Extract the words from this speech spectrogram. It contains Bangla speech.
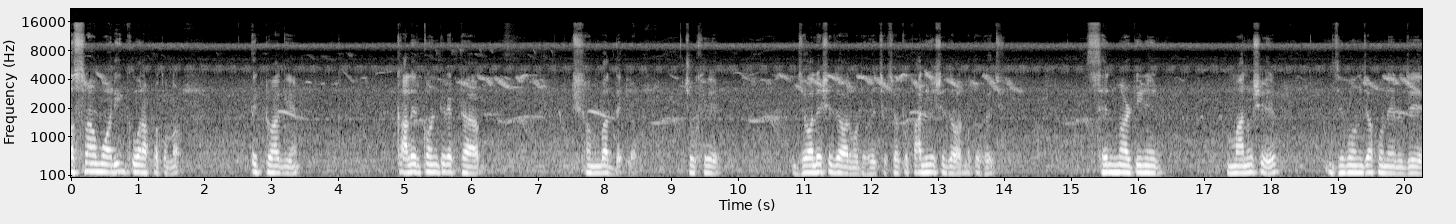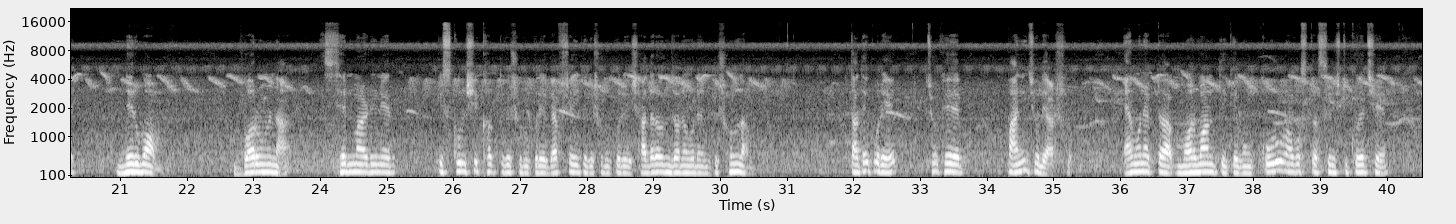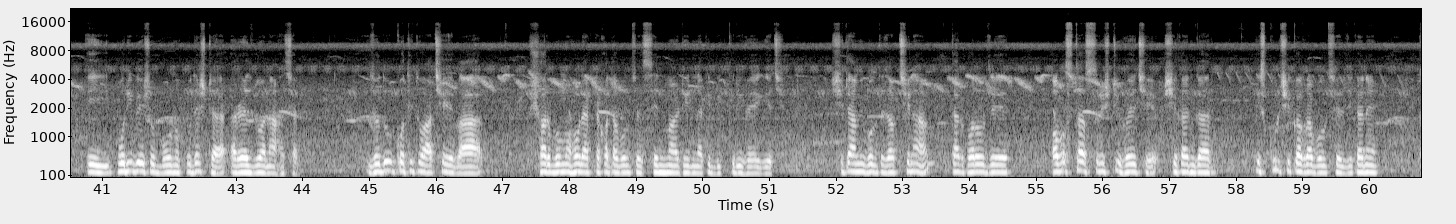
আসসালামু আলাইকুম রহমতুল্লাহ একটু আগে কালের কণ্ঠের একটা সংবাদ দেখলাম। চোখে জল এসে যাওয়ার মতো হয়েছে, চোখে পানি এসে যাওয়ার মতো হয়েছে। সেন্ট মার্টিনের মানুষের জীবনযাপনের যে নির্মম বর্ণনা সেন্ট মার্টিনের স্কুল শিক্ষক থেকে শুরু করে ব্যবসায়ী থেকে শুরু করে সাধারণ জনগণের মুখে শুনলাম, তাতে করে চোখে পানি চলে আসলো। এমন একটা মর্মান্তিক এবং করুণ অবস্থার সৃষ্টি করেছে এই পরিবেশ ও বন উপদেষ্টা রেজওয়ানা হাসান। যদিও কথিত আছে বা সর্বমহল একটা কথা বলছে, সেন্ট মার্টিন নাকি বিক্রি হয়ে গিয়েছে সেটা আমি বলতে চাচ্ছি না। তারপরেও যে অবস্থা সৃষ্টি হয়েছে সেখানকার স্কুল শিক্ষকরা বলছে যেখানে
